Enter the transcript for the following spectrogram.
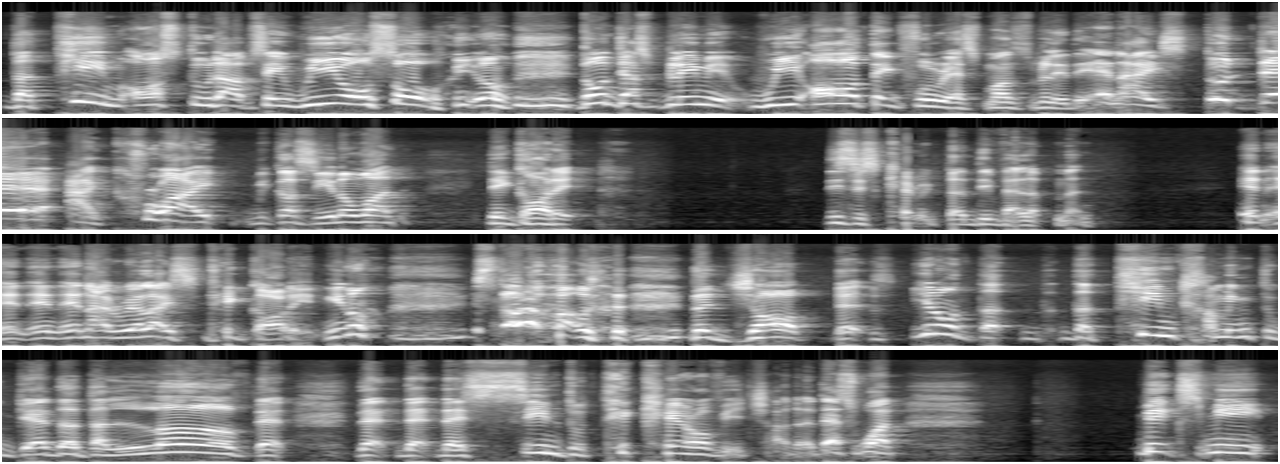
the team all stood up, say, we also, you know, don't just blame it. We all take full responsibility. And I stood there, I cried because you know what? They got it. This is character development. And, and, and, and I realized they got it. You know, it's not about the job that you know the the team coming together, the love that that that they seem to take care of each other. That's what makes me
